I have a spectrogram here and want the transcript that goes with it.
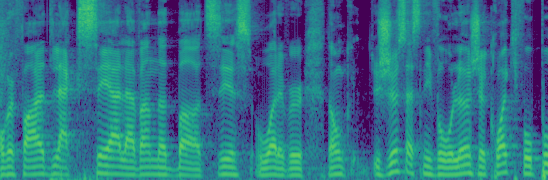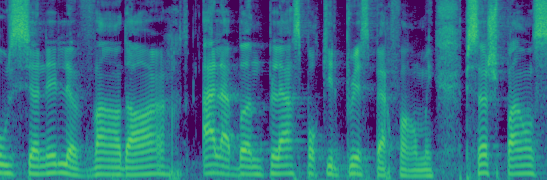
on veut faire de l'accès à l'avant de notre bâtisse, whatever. Donc, juste à ce niveau-là, je crois qu'il faut positionner le vendeur à la bonne place pour qu'il puisse performer. Puis ça, je pense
